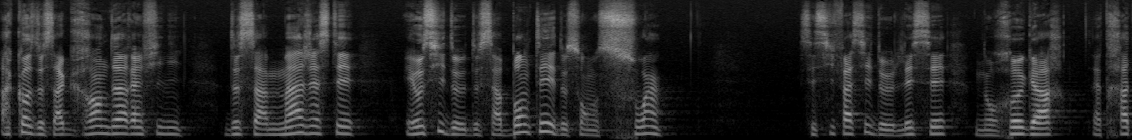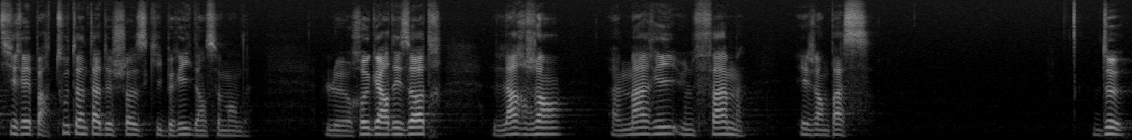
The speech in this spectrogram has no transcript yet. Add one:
à cause de sa grandeur infinie, de sa majesté, et aussi de, sa bonté de son soin. C'est si facile de laisser nos regards être attirés par tout un tas de choses qui brillent dans ce monde. Le regard des autres, l'argent, un mari, une femme, et j'en passe. Deux,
